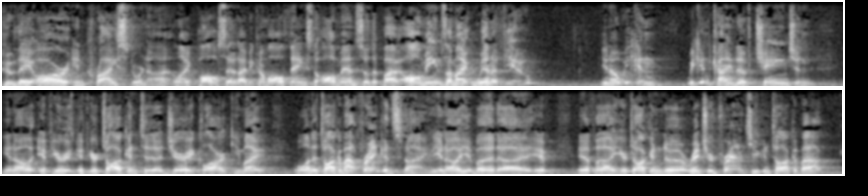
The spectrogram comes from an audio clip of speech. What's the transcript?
who they are in Christ or not. Like Paul said, I become all things to all men so that by all means I might win a few. You know, we can we can kind of change and you know, if you're if you're talking to Jerry Clark, you might want to talk about Frankenstein, you know, but uh, if if uh, you're talking to Richard Prince, you can talk about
